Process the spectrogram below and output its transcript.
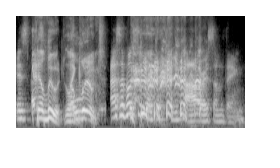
is And a loot. Like a loot as opposed to like a pipa or something.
